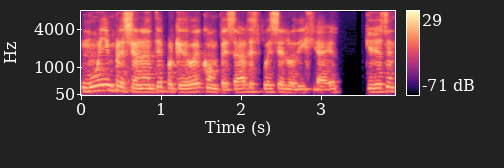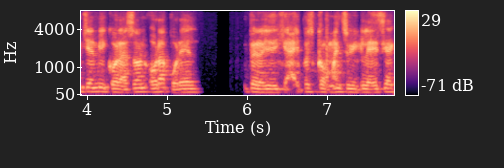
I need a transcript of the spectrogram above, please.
muy impresionante porque debo de confesar, después se lo dije a él, que yo sentía en mi corazón, ora por él. Pero yo dije, ay, pues como en su iglesia.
